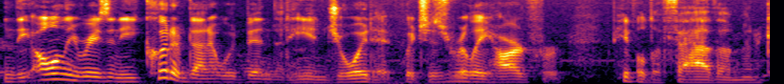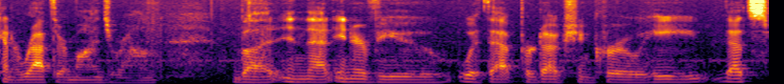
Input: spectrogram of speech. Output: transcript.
And the only reason he could have done it would have been that he enjoyed it, which is really hard for people to fathom and kind of wrap their minds around. But in that interview with that production crew, he that's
